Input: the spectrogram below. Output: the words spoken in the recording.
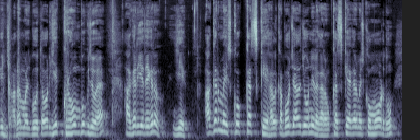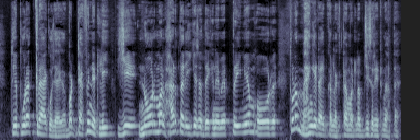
ये ज़्यादा मज़बूत है और ये क्रोम बुक जो है, अगर ये देख रहे हो, ये अगर मैं इसको कस के, हल्का बहुत ज़्यादा ज़ोर नहीं लगा रहा हूँ, कस के अगर मैं इसको मोड़ दूँ तो ये पूरा क्रैक हो जाएगा। बट डेफिनेटली ये नॉर्मल हर तरीके से देखने में प्रीमियम और थोड़ा महँगे टाइप का लगता है मतलब जिस रेट में आता है।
